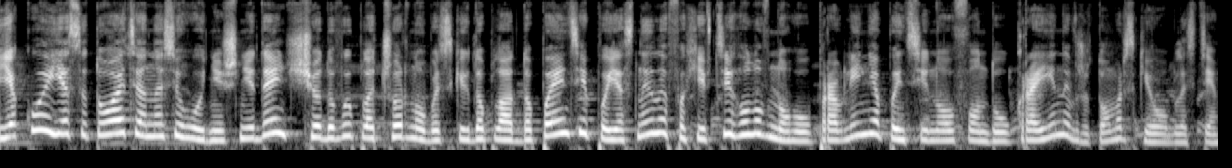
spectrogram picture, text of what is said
Якою є ситуація на сьогоднішній день щодо виплат чорнобильських доплат до пенсій, пояснили фахівці головного управління пенсійного фонду України в Житомирській області.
